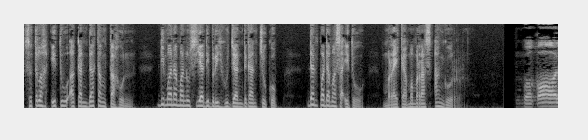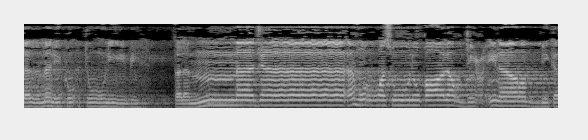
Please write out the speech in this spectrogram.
Setelah itu akan datang tahun di mana manusia diberi hujan dengan cukup, dan pada masa itu mereka memeras anggur. وقال الملك ائتوني به فلما جاءه الرسول قال ارجع إلى ربك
